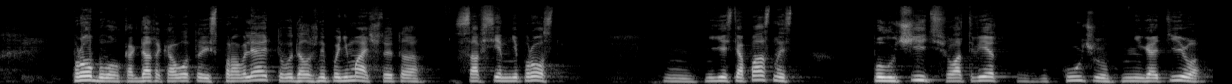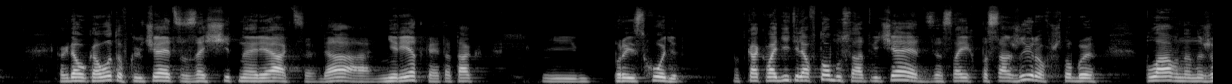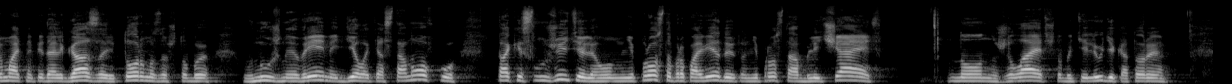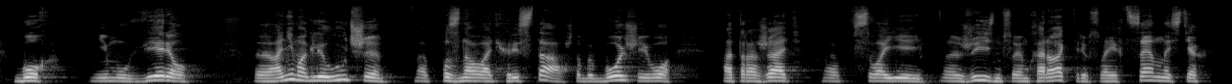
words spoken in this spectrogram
пробовал когда-то кого-то исправлять, то вы должны понимать, что это совсем непросто. Есть опасность получить в ответ кучу негатива, когда у кого-то включается защитная реакция. Да, а нередко это так и происходит. Вот как водитель автобуса отвечает за своих пассажиров, чтобы плавно нажимать на педаль газа и тормоза, чтобы в нужное время делать остановку, так и служитель, он не просто проповедует, он не просто обличает, но он желает, чтобы те люди, которые Бог ему верил, э, они могли лучше э, познавать Христа, чтобы больше его отражать э, в своей жизни, в своем характере, в своих ценностях,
